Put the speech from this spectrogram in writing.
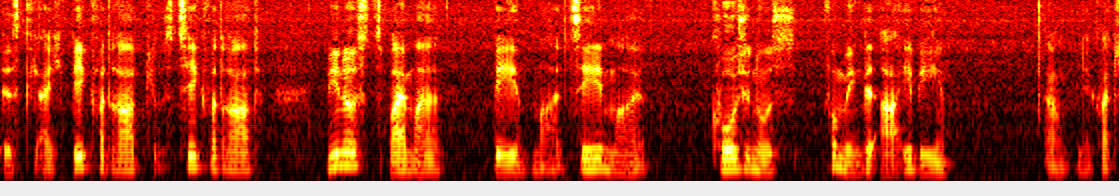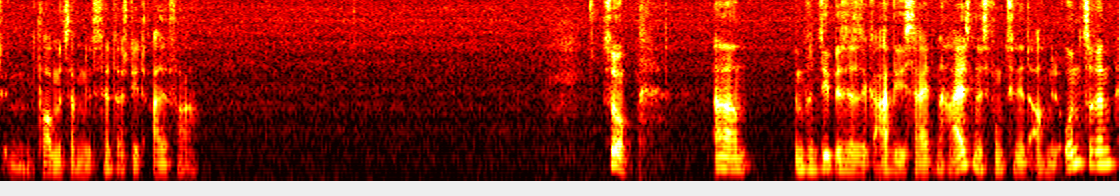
ist gleich b plus c minus 2 mal b mal c mal Cosinus vom Winkel AEB. Ja, ne Quatsch, im Formelsammlung ist nicht, da steht Alpha. So, ähm, im Prinzip ist es egal, wie die Seiten heißen, es funktioniert auch mit unseren.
